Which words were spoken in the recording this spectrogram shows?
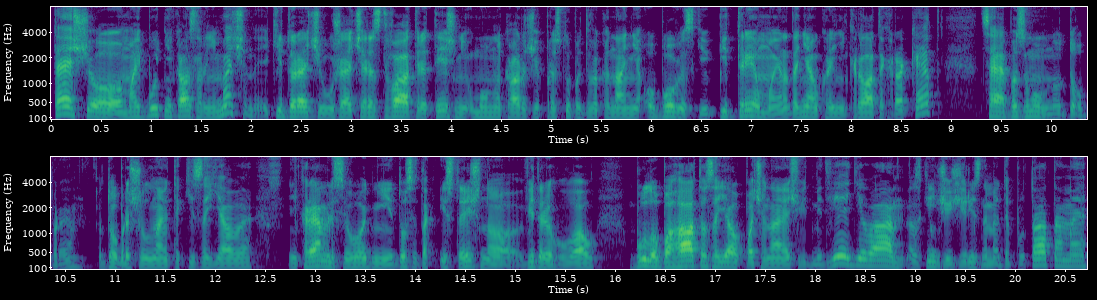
Те, що майбутній канцлер Німеччини, який, до речі, уже через 2-3 тижні, умовно кажучи, приступить до виконання обов'язків, підтримує надання Україні крилатих ракет, це безумовно добре. Добре, що лунають такі заяви. І Кремль сьогодні досить так історично відреагував. Було багато заяв, починаючи від Медведєва, закінчуючи різними депутатами.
